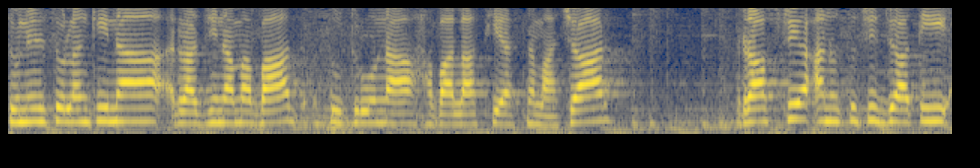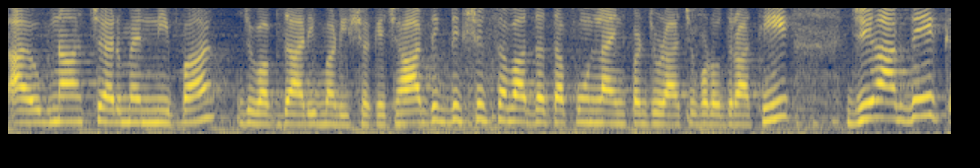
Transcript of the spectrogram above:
સુનિલ સોલંકીના રાજીનામા બાદ સૂત્રોના હવાલાથી આ સમાચાર. રાષ્ટ્રીય અનુસૂચિત જાતિ આયોગના ચેરમેનની પણ જવાબદારી મળી શકે છે. હાર્દિક દીક્ષિત સંવાદદાતા ફોન પર જોડાયા છે વડોદરાથી. જે હાર્દિક,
